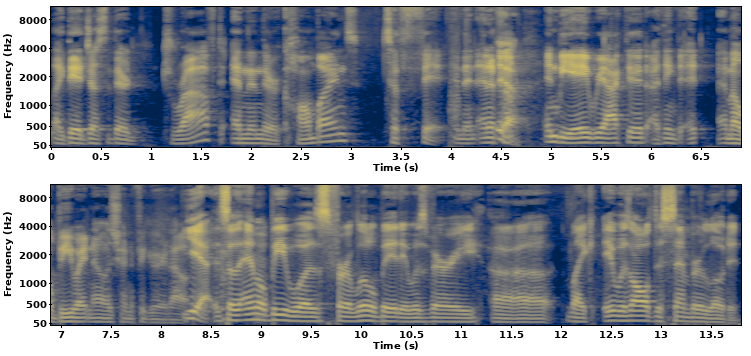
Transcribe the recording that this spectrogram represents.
Like they adjusted their draft and then their combines to fit, and then NFL, Yeah. NBA reacted. I think the MLB right now is trying to figure it out. Yeah, so the MLB was for a little bit. It was very uh, like it was all December loaded.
